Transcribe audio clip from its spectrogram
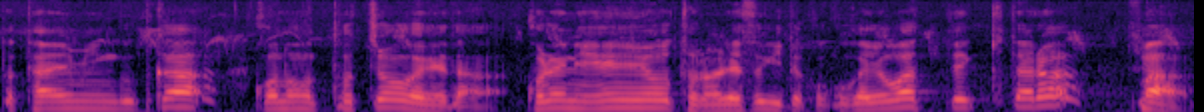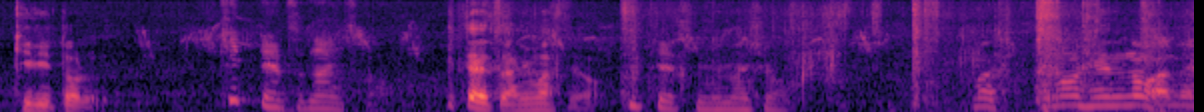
たタイミングかこの都庁枝これに栄養取られすぎてここが弱ってきたらまあ切り取る。切ったやつないですか？切ったやつありますよ、切ったやつ見ましょう。まあ、この辺のはね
